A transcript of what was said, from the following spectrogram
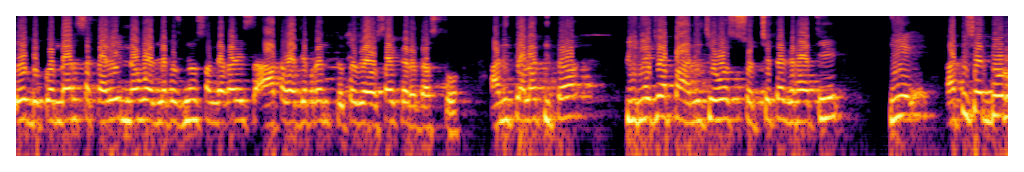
तो दुकानदार सकाळी नऊ वाजल्यापासून संध्याकाळी आठ वाजेपर्यंत तिथं व्यवसाय करत असतो. आणि त्याला तिथं पिण्याच्या पाण्याची व स्वच्छतागृहाची ही अतिशय दूर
